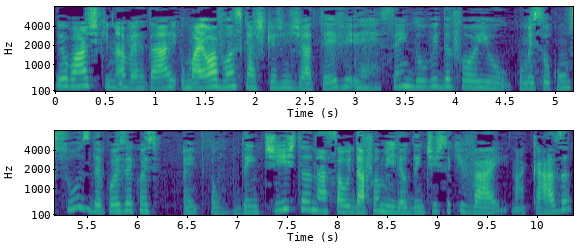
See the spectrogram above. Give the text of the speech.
Eu acho que, na verdade, o maior avanço que acho que a gente já teve, é, sem dúvida, foi o. Começou com o SUS, depois é com esse, o dentista na saúde da família, o dentista que vai na casa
